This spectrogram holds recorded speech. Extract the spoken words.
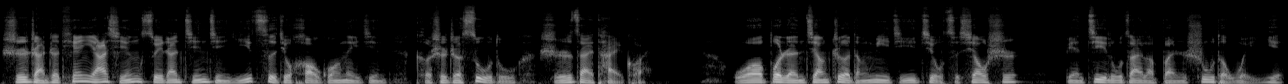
施展这天涯行虽然仅仅一次就耗光内劲，可是这速度实在太快。我不忍将这等秘籍就此消失，便记录在了本书的尾页。《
